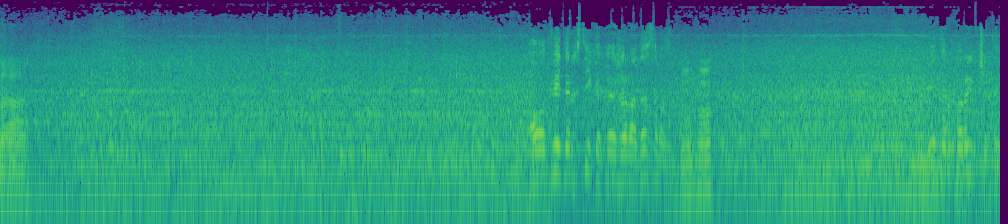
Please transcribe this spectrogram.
Да. А вот ветер стих, какая жара, да, сразу? Мгм. Ветер порывчатый.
